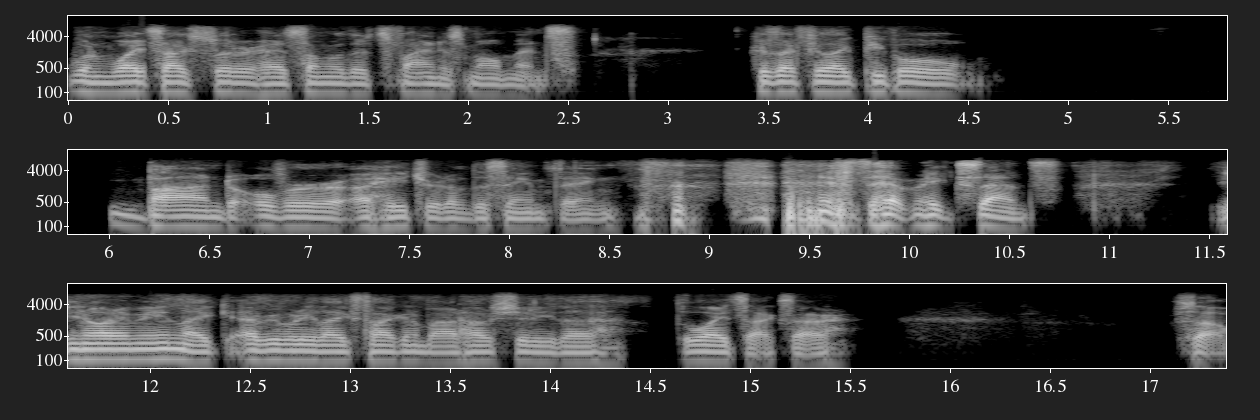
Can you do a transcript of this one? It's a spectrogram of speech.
when White Sox Twitter has some of its finest moments because I feel like people bond over a hatred of the same thing, if that makes sense. You know what I mean? Like everybody likes talking about how shitty the, the White Sox are. So,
